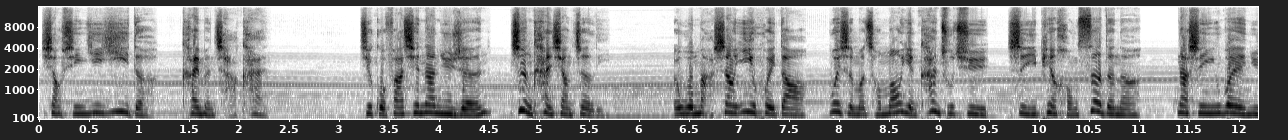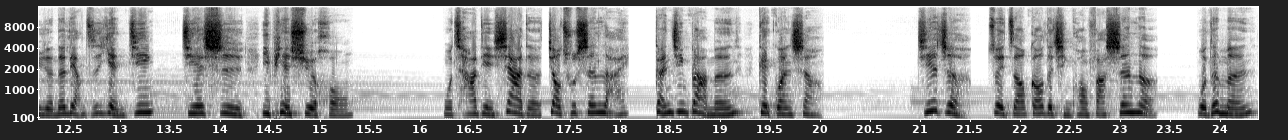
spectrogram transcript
小心翼翼地开门查看，结果发现那女人正看向这里，而我马上意会到，为什么从猫眼看出去是一片红色的呢？那是因为女人的两只眼睛皆是一片血红。我差点吓得叫出声来，赶紧把门给关上。接着，最糟糕的情况发生了，我的门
